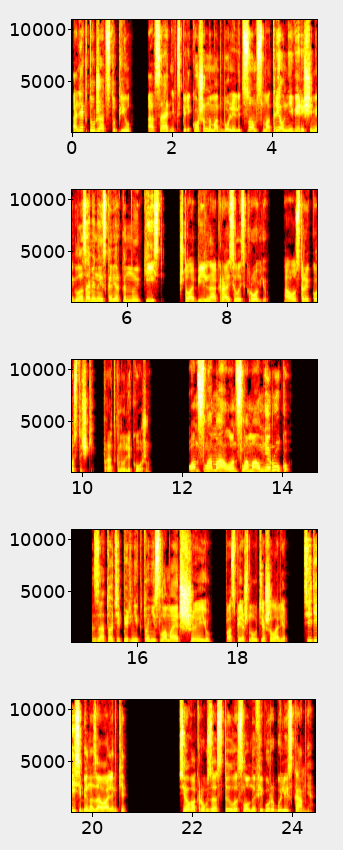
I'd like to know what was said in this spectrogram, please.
Олег тут же отступил, а всадник с перекошенным от боли лицом смотрел неверящими глазами на исковерканную кисть, что обильно окрасилась кровью, а острые косточки проткнули кожу. «Он сломал! Он сломал мне руку!» «Зато теперь никто не сломает шею», — поспешно утешил Олег. Сиди себе на заваленке. Все вокруг застыло, словно фигуры были из камня.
